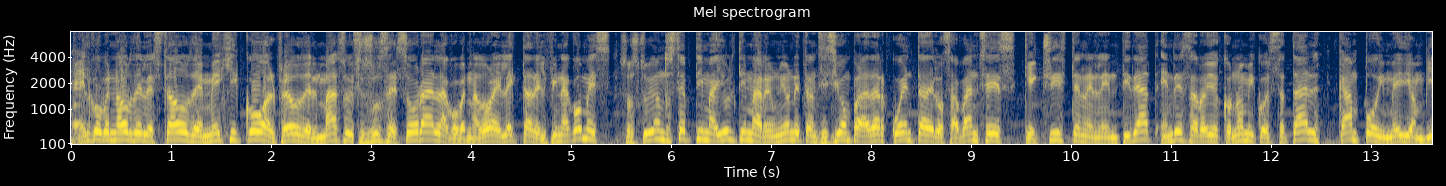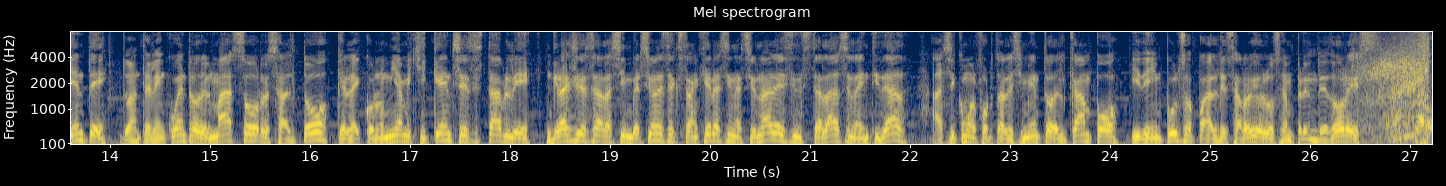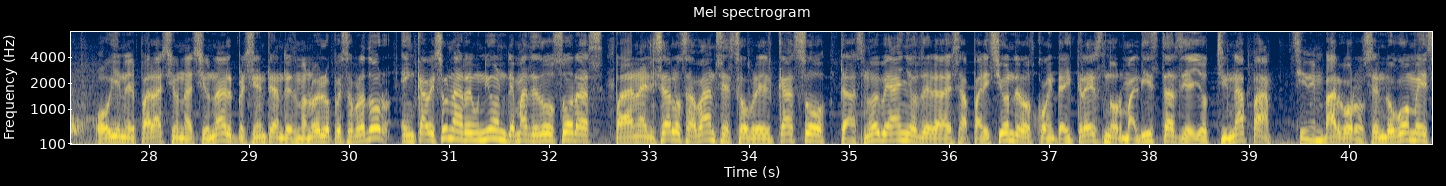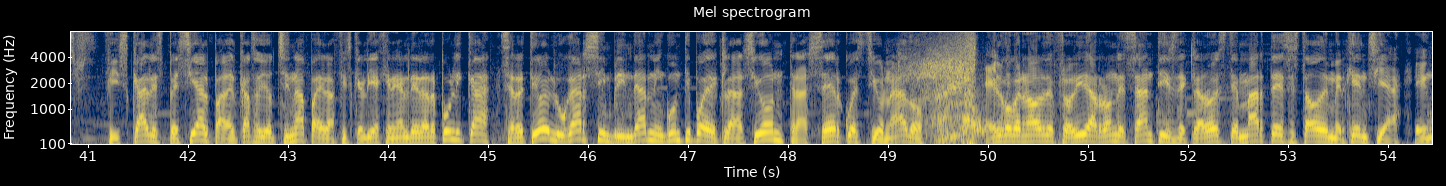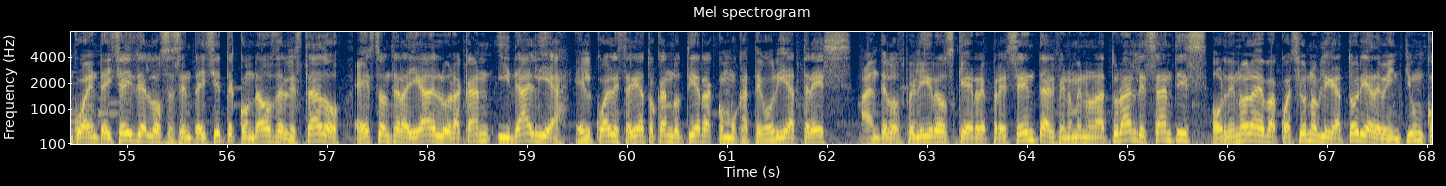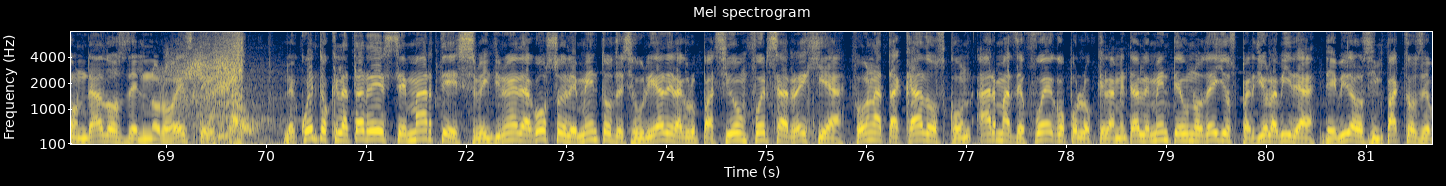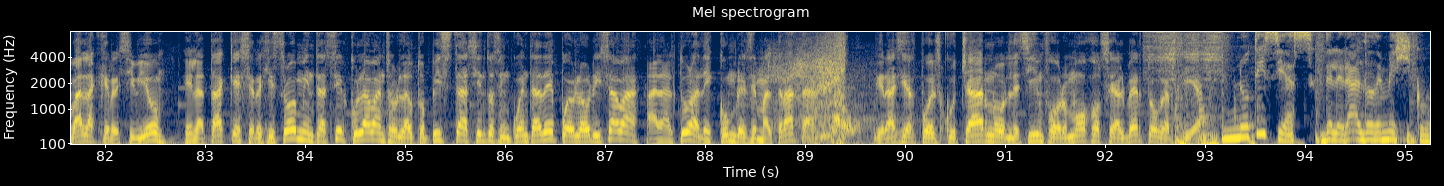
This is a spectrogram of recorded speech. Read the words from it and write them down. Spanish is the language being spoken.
El gobernador del Estado de México, Alfredo del Mazo, y su sucesora, la gobernadora electa Delfina Gómez, sostuvieron su séptima y última reunión de transición para dar cuenta de los avances que existen en la entidad en desarrollo económico estatal, campo y medio ambiente. Durante el encuentro del Mazo resaltó que la economía mexiquense es estable gracias a las inversiones extranjeras y nacionales instaladas en la entidad, así como al fortalecimiento del campo y de impulso para el desarrollo de los emprendedores. Hoy en el Palacio Nacional, el presidente Andrés Manuel López Obrador encabezó una reunión de más de dos horas para analizar los avances sobre el caso tras nueve años de la desaparición de los 43 normalistas de Ayotzinapa. Sin embargo, Rosendo Gómez, fiscal especial para el caso Ayotzinapa de la Fiscalía General de la República, se retiró del lugar sin brindar ningún tipo de declaración tras ser cuestionado. El gobernador de Florida, Ron DeSantis, declaró este martes estado de emergencia en 46 de los 67 condados del estado. Esto ante la llegada del huracán Idalia, el cual estaría tocando tierra como categoría 3. Ante los peligros que representa el fenómeno natural, DeSantis ordenó la evacuación obligatoria de 21 condados del noroeste. Le cuento que la tarde de este martes, 29 de agosto, elementos de seguridad de la agrupación Fuerza Regia fueron atacados con armas de fuego, por lo que lamentablemente uno de ellos perdió la vida debido a los impactos de bala que recibió. El ataque se registró mientras circulaban sobre la autopista 150 de Puebla Orizaba, a la altura de Cumbres de Maltrata. Gracias por escucharnos, les informó José Alberto García. Noticias del Heraldo de México.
